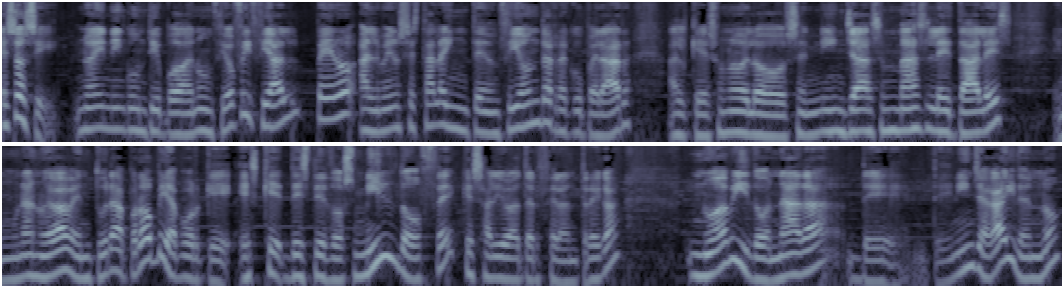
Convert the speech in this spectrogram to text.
Eso sí, no hay ningún tipo de anuncio oficial, pero al menos está la intención de recuperar al que es uno de los ninjas más letales en una nueva aventura propia, porque es que desde 2012, que salió la tercera entrega, no ha habido nada de, Ninja Gaiden, ¿no?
